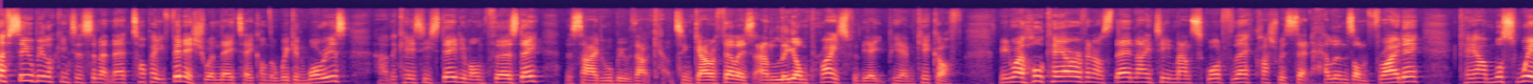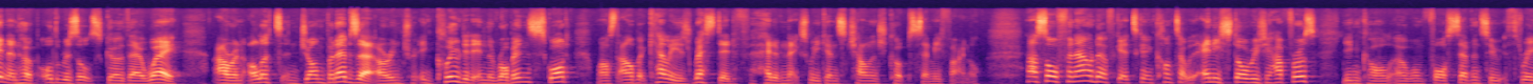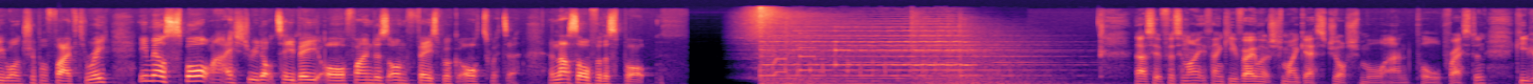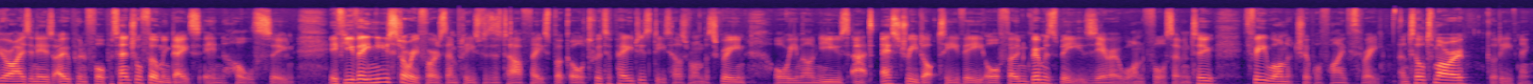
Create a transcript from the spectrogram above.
FC will be looking to cement their top eight finish when they take on the Wigan Warriors at the KC Stadium on Thursday. The side will be without captain Gareth Ellis and Leon Pryce for the 8pm kickoff. Meanwhile, Hull KR have announced their 19 man squad for their clash with St Helens on Friday. KR must win and hope other results go their way. Aaron Ollett and John Boudebza are in- included in the Robins squad, whilst Albert Kelly is rested ahead of next weekend's Challenge Cup semi final. That's all for now. Don't forget to get in contact with any stories you have for us. You can call uh, 01472 31553, email sport at estuary.tv, or find us on Facebook or Twitter. And that's all for the sport. That's it for tonight. Thank you very much to my guests Josh Moore and Paul Preston. Keep your eyes and ears open for potential filming dates in Hull soon. If you've a news story for us, then please visit our Facebook or Twitter pages. Details are on the screen, or email news at estuary.tv or phone Grimsby 01472 31553. Until tomorrow, good evening.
